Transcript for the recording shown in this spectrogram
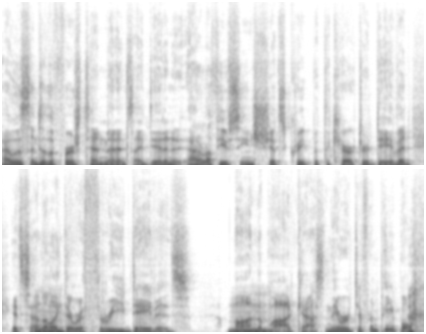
I listened to the first 10 minutes I did, and I don't know if you've seen Schitt's Creek, but the character David, it sounded like mm-hmm. there were three Davids on the mm. podcast, and they were different people.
